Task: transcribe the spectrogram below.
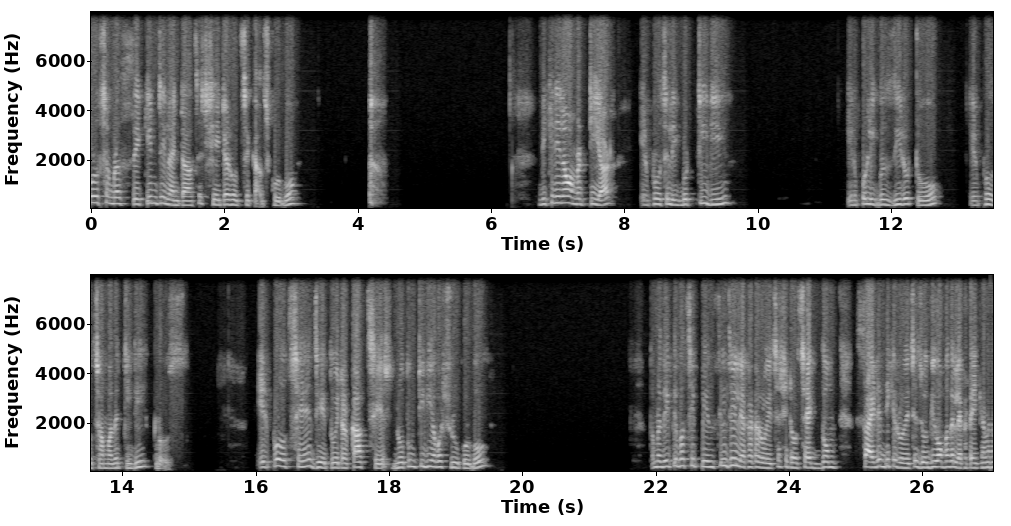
হচ্ছে আমরা সেকেন্ড যে লাইনটা আছে সেটার হচ্ছে কাজ করব। লিখে নিলাম আমরা টিয়ার, এরপর হচ্ছে লিখব টিডি, এরপর লিখব জিরো টু, এরপর হচ্ছে আমাদের টিডি ক্লোজ এরপর হচ্ছে যেহেতু এটার কাজ শেষ, নতুন টিডি আবার শুরু করব। তোমরা দেখতে পাচ্ছি পেন্সিল যে লেখাটা রয়েছে, সেটা হচ্ছে একদম সাইডের দিকে রয়েছে, যদিও আমাদের লেখাটা এখানে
